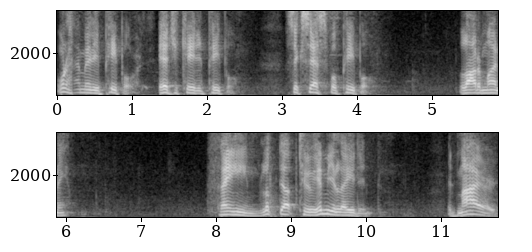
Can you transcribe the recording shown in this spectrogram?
I wonder how many people, educated people, successful people, a lot of money, fame, looked up to, emulated, admired,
